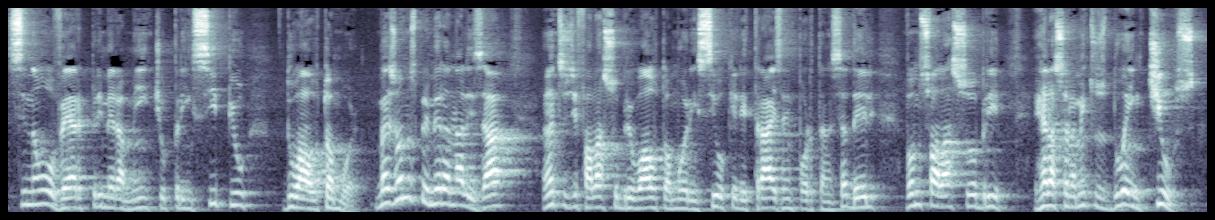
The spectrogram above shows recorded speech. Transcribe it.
se não houver, primeiramente, o princípio do alto amor. Mas vamos primeiro analisar, antes de falar sobre o alto amor em si, o que ele traz, a importância dele, vamos falar sobre relacionamentos doentios,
